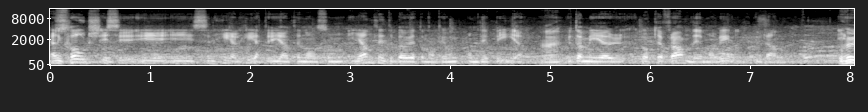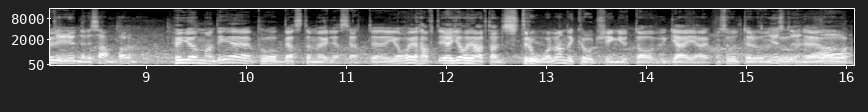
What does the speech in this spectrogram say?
En coach i, i, i, sin helhet är egentligen någon som egentligen inte behöver veta någonting om, om DPE. Nej. Utan mer locka fram det man vill ur den intervjun eller samtalet med hur gör man det på bästa möjliga sätt? Jag har ju haft, jag har haft alldeles strålande coaching utav Gaia-konsulter. Ja,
